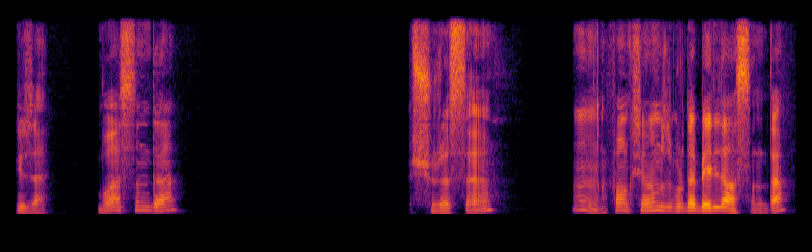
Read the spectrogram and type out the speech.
Güzel. Bu aslında şurası. Hmm, fonksiyonumuz burada belli aslında.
